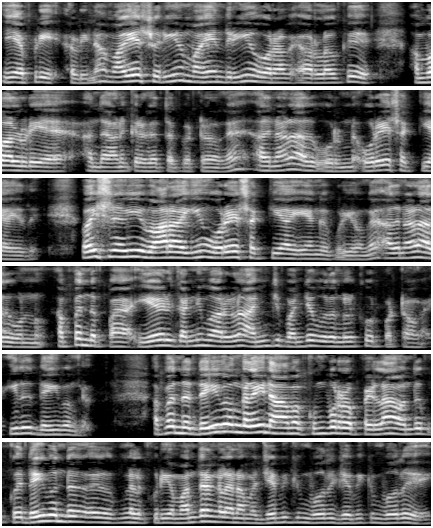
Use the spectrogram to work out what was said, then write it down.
எப்படி அப்படின்னா மகேஸ்வரியும் மகேந்திரியும் ஒரு ஓரளவுக்கு அம்பாளுடைய அந்த அனுக்கிரகத்தை பெற்றவங்க. அதனால் அது ஒரு ஒரே சக்தியாகுது வைஷ்ணவி வாராகியும் ஒரே சக்தியாக இயங்கக்கூடியவங்க. அதனால் அது ஒன்று அப்போ இந்த ப ஏழு கன்னிமார்களும் அஞ்சு பஞ்சபூதங்களுக்கு உட்பட்டவங்க. இது தெய்வங்கள். அப்போ இந்த தெய்வங்களை நாம் கும்பிட்றப்பெல்லாம் வந்து தெய்வங்களுக்குரிய மந்திரங்களை நம்ம ஜெபிக்கும்போது ஜெபிக்கும்போது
